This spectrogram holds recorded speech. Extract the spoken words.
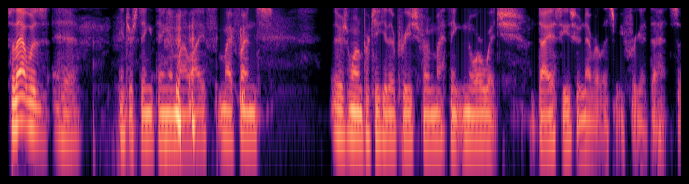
so that was an interesting thing in my life. My friends, there's one particular priest from I think Norwich diocese who never lets me forget that. So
